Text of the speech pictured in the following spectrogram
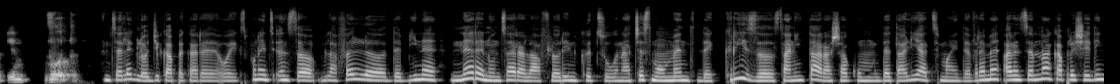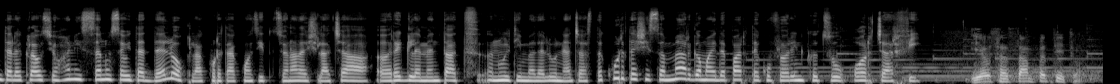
60% din voturi. Înțeleg logica pe care o expuneți, însă la fel de bine nerenunțarea la Florin Câțu în acest moment de criză sanitară, așa cum detaliați mai devreme, ar însemna ca președintele Claus Iohannis să nu se uite deloc la Curtea Constituțională și la ce a uh, reglementat în ultimele luni această curte și să meargă mai departe cu Florin Câțu orice ar fi. Eu sunt Stan Pătitu.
